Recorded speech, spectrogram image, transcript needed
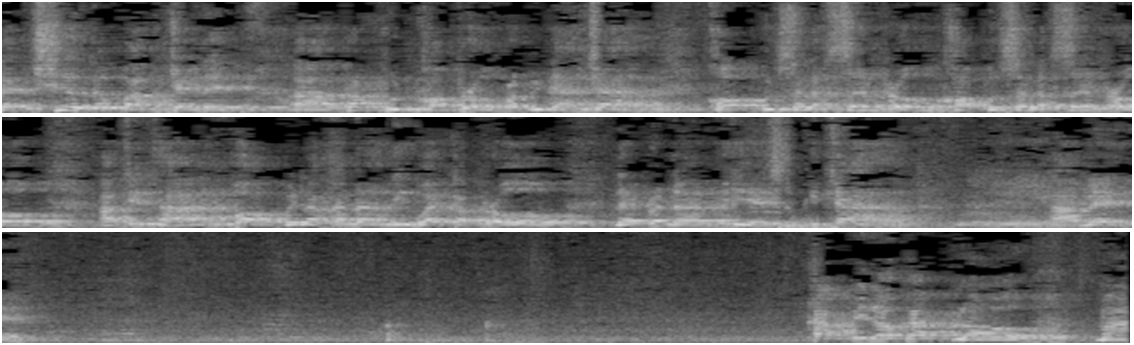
และเชื่อและวางใจในพระคุณของพระองค์พระบิดาเจ้า ขอบคุณสรรเสริญพระองค์ขอบคุณสรรเสริญพระองค์อธิษฐานมอบเวลาข้างหน้านี้ไว้กับพระองค์ในพระนามพระเยซูคริสต์เจ้าอาเมนครับพี่น้องครับเรามา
